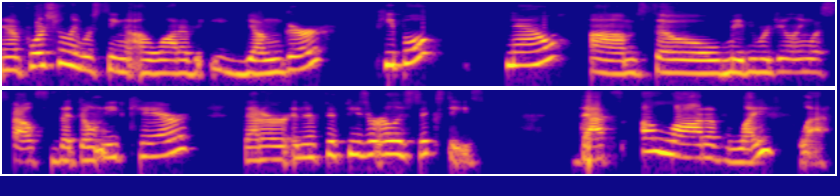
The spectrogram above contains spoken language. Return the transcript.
And unfortunately, we're seeing a lot of younger people now. Um, so maybe we're dealing with spouses that don't need care that are in their 50s or early 60s. That's a lot of life left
